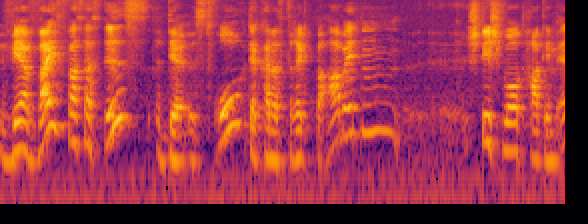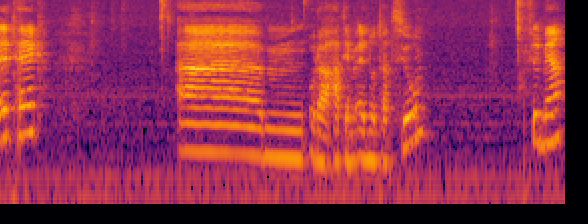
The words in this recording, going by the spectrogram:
Wer weiß, was das ist, der ist froh, der kann das direkt bearbeiten. Stichwort HTML-Tag ähm, oder HTML-Notation vielmehr.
